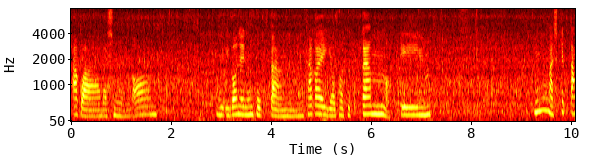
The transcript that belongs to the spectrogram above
사과 맛있는 거. 이번에는 곶감. 사과에 이어서 곶감 먹기. 음 맛있겠다.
